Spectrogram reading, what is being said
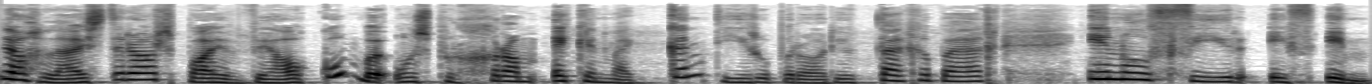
Goeiedag luisteraars, baie welkom by ons program Ek en my kind hier op Radio Tygerberg 104 FM.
